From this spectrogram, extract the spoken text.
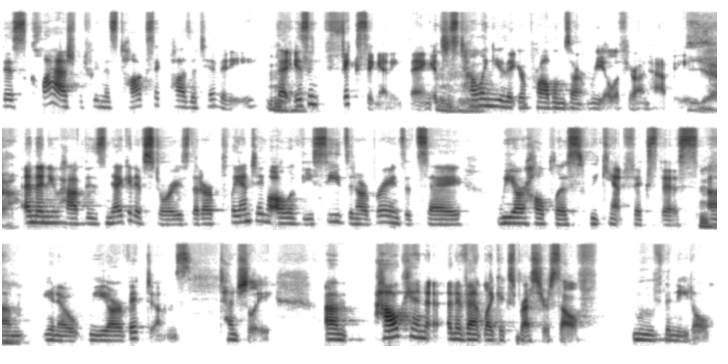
this clash between this toxic positivity that Mhm. isn't fixing anything it's just Mhm. telling you that your problems aren't real if you're unhappy yeah and then you have these negative stories that are planting all of these seeds in our brains that say we are helpless we can't fix this Mhm. um, you know we are victims potentially um, how can an event like express yourself move the needle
